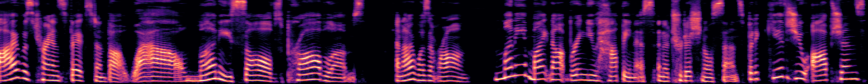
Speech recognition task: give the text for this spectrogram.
I was transfixed and thought, wow, money solves problems. And I wasn't wrong. Money might not bring you happiness in a traditional sense, but it gives you options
